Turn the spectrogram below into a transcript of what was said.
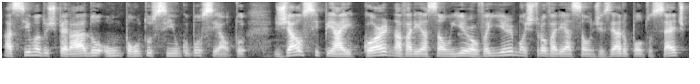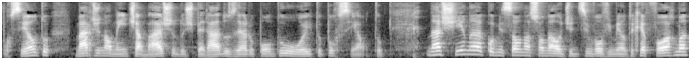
acima do esperado 1,5%. Já o CPI Core, na variação year over year, mostrou variação de 0,7%, marginalmente abaixo do esperado 0,8%. Na China, a Comissão Nacional de Desenvolvimento e Reforma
